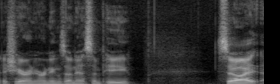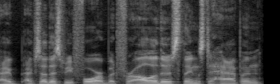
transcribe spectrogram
a share in earnings on S&P. So I, I, I've said this before, but for all of those things to happen,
